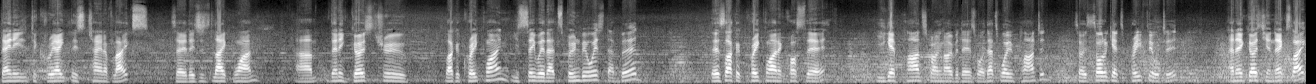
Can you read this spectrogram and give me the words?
they needed to create this chain of lakes. So this is lake one. Um, then it goes through like a creek line. You see where that spoonbill is, that bird? There's like a creek line across there you get plants growing over there as well. That's where we planted. So it sort of gets pre-filtered and then it goes to your next lake,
